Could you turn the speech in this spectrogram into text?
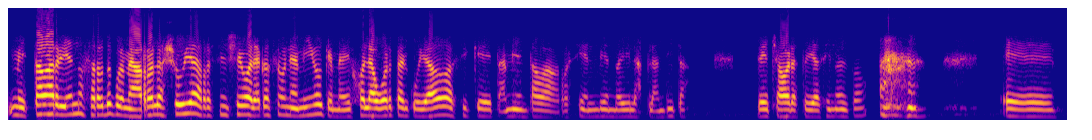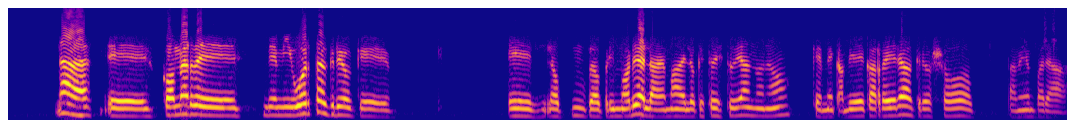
me estaba riendo hace rato porque me agarró la lluvia, recién llego a la casa de un amigo que me dejó la huerta al cuidado, así que también estaba recién viendo ahí las plantitas. De hecho ahora estoy haciendo eso. eh, nada, eh, comer de, de, mi huerta creo que es lo, primordial, además de lo que estoy estudiando, ¿no? Que me cambié de carrera, creo yo, también para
